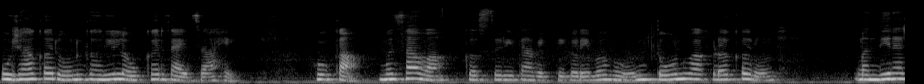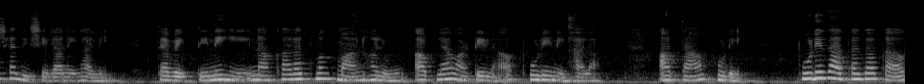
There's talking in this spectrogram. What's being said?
पूजा करून घरी लवकर जायचं आहे. हो का? मग जावा कस्तुरी त्या व्यक्तीकडे बघून तोंड वाकडं करून मंदिराच्या दिशेला निघाली. त्या व्यक्तीनेही नकारात्मक मान हलून आपल्या वाटेला पुढे निघाला. आता पुढे. पुढे जाता जाता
